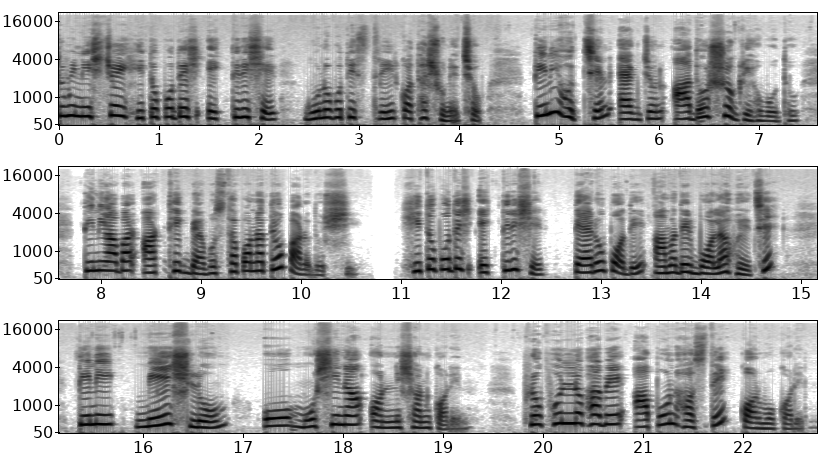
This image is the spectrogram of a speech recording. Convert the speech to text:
তুমি নিশ্চয়ই হিতোপদেশ একত্রিশের গুণবতী স্ত্রীর কথা শুনেছ। তিনি হচ্ছেন একজন আদর্শ গৃহবধূ। তিনি আবার আর্থিক ব্যবস্থাপনাতেও পারদর্শী। হিতোপদেশ একত্রিশের তেরো পদে আমাদের বলা হয়েছে, তিনি মেষ, লোম ও মসিনা অন্বেষণ করেন। প্রফুল্লভাবে আপন হস্তে কর্ম করেন।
